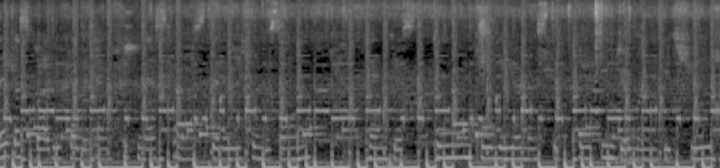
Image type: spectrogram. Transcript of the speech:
Daikas Body Fiber and Fitness Constellation Design Hengestone Two-Layer Non-Stick Coating German Beach Shoes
